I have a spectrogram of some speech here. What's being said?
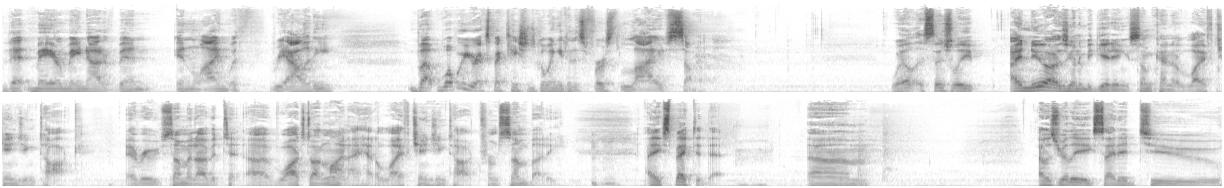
that may or may not have been in line with reality. But what were your expectations going into this first live summit? Well, essentially, I knew I was going to be getting some kind of life changing talk every summit I've att- I've watched online, I had a life changing talk from somebody. Mm-hmm. I expected that. Um, I was really excited to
